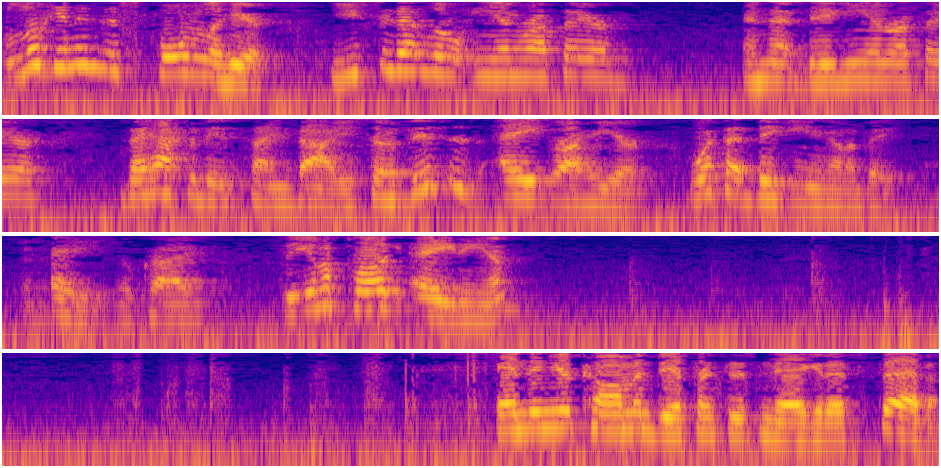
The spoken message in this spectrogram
looking in this formula here, you see that little n right there? And that big N right there? They have to be the same value. So this is 8 right here, what's that big N going to be? 8, okay? So you're going to plug 8 in. And then your common difference is negative 7.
